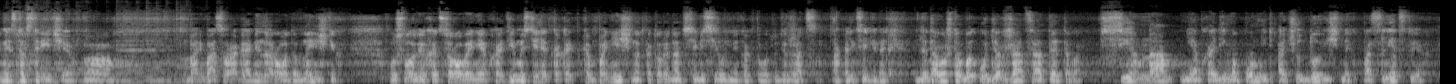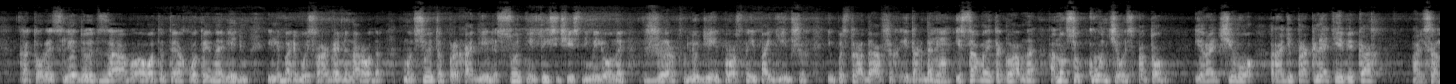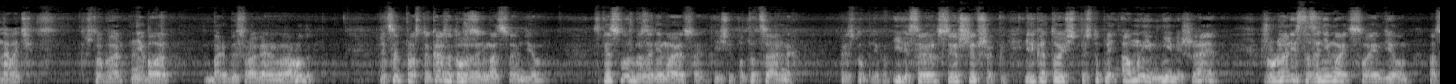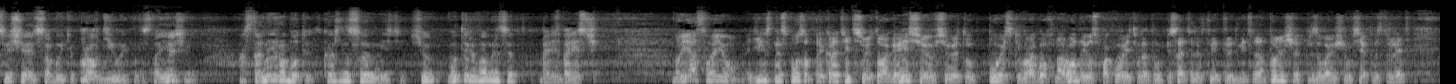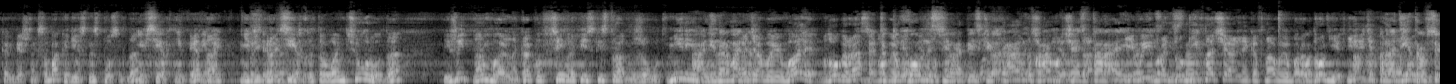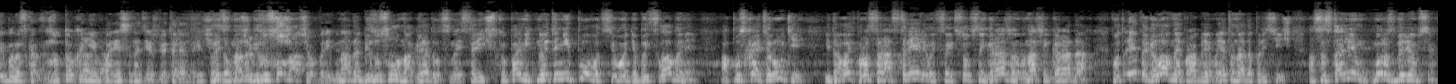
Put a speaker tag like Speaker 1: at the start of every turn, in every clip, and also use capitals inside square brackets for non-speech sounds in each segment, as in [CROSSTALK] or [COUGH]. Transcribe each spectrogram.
Speaker 1: Место встречи. Э, борьба с врагами народа. В нынешних условиях это суровая необходимость или это какая-то компанейщина, от которой надо всеми силами как-то вот удержаться? Так, Алексей Геннадьевич.
Speaker 2: Для того, чтобы удержаться от этого, всем нам необходимо помнить о чудовищных последствиях, которые следуют за вот этой охотой на ведьм или борьбой с врагами народа. Мы все это проходили. Сотни тысяч, если не миллионы жертв, людей просто и погибших, и пострадавших, и так далее. Угу. И самое это главное, оно все кончилось потом. И ради чего? Ради проклятия в веках.
Speaker 1: Александр Давыдович.
Speaker 3: Чтобы не было борьбы с врагами народа, рецепт простой. Каждый должен заниматься своим делом. Спецслужбы занимаются, ищут потенциальных преступников или совершивших, или готовящих преступление, а мы им не мешаем, журналисты занимаются своим делом, освещают события правдиво и по-настоящему, остальные работают, каждый на своем месте. Все, вот или вам рецепт.
Speaker 1: Борис Борисович.
Speaker 4: Но я о своем. Единственный способ прекратить всю эту агрессию, всю эту поиски врагов народа и успокоить вот этого писателя в Твиттере Дмитрия Анатольевича, призывающего всех расстрелять как бешеных собак, единственный способ, да?
Speaker 1: Не всех, не,
Speaker 4: это
Speaker 1: не
Speaker 4: прекратить
Speaker 1: всех.
Speaker 4: вот эту авантюру, да, и жить нормально, как вот все европейские страны живут. В мире
Speaker 1: а они нормально.
Speaker 4: хотя воевали много раз.
Speaker 1: Это
Speaker 4: много
Speaker 1: духовность
Speaker 4: лет,
Speaker 1: европейских
Speaker 4: вот,
Speaker 1: храм,
Speaker 4: да,
Speaker 1: храмов, часть
Speaker 4: да.
Speaker 1: вторая.
Speaker 4: И выбрать других
Speaker 1: страны.
Speaker 4: начальников на выборах,
Speaker 1: вот.
Speaker 4: других, не этих.
Speaker 1: А, ради
Speaker 4: а
Speaker 1: этого все и было сказано. Но только
Speaker 4: Да,
Speaker 1: не
Speaker 4: да.
Speaker 1: Борис и Надежда. Виталий Андреевич.
Speaker 5: Знаете,
Speaker 1: Да
Speaker 5: надо,
Speaker 1: почему?
Speaker 5: безусловно,
Speaker 1: Все время.
Speaker 5: надо, безусловно, оглядываться на историческую память, но это не повод сегодня быть слабыми, опускать руки и давать просто расстреливать своих собственных граждан в наших городах. Вот это главная проблема, это надо пресечь. А с остальным, ну, разберемся.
